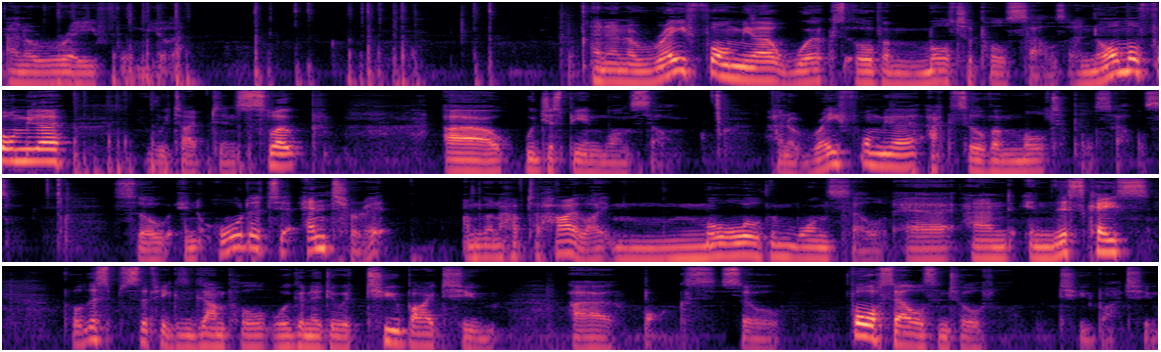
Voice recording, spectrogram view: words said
an array formula. And an array formula works over multiple cells. A normal formula, if we typed in slope, uh, would just be in one cell. An array formula acts over multiple cells. So in order to enter it, I'm going to have to highlight more than one cell. Uh, and in this case, for this specific example, we're going to do a 2 by 2 uh, box. So four cells in total, 2 by 2.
